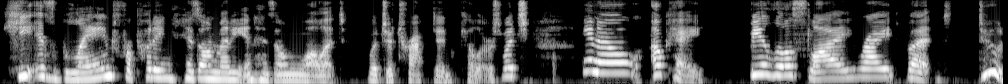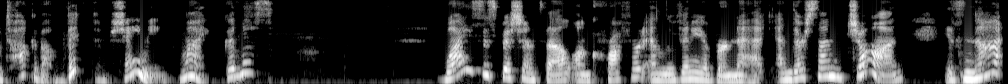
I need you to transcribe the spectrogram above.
he is blamed for putting his own money in his own wallet, which attracted killers. Which, you know, okay, be a little sly, right? But, dude, talk about victim shaming. My goodness. Why suspicion fell on Crawford and Lavinia Burnett and their son John is not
